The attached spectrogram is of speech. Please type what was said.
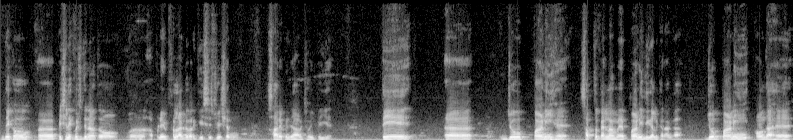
ਦੇਖੋ ਪਿਛਲੇ ਕੁਝ ਦਿਨਾਂ ਤੋਂ ਆਪਣੇ ਫਲੱਡ ਵਰਗੀ ਸਿਚੁਏਸ਼ਨ ਸਾਰੇ ਪੰਜਾਬ 'ਚ ਹੋਈ ਪਈ ਹੈ। ਤੇ ਜੋ ਪਾਣੀ ਹੈ ਸਭ ਤੋਂ ਪਹਿਲਾਂ ਮੈਂ ਪਾਣੀ ਦੀ ਗੱਲ ਕਰਾਂਗਾ। ਜੋ ਪਾਣੀ ਆਉਂਦਾ ਹੈ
